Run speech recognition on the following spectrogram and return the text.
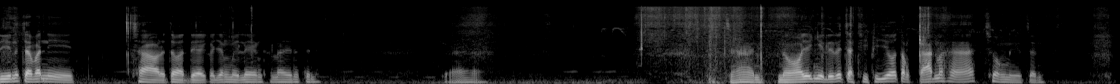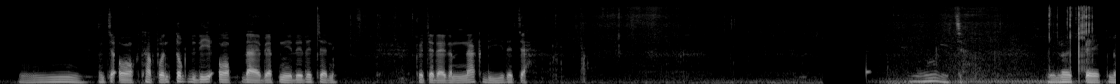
ดีนะจ๊ะวันนี้เช้าแต่ว่าแดดก็ยังไม่แรงเท่าไหรนะจ๊ะจ้าจ้าโนอยังอยู่เลยนะจ๊ะที่พี่โยต้องการมาหา ช่วงนี้จ้ะอืมมันจะออกถ้าฝนตกดีๆออกได้แบบนี้เลยนะจ๊ะนี่ก็จะได้น้ำหนักดีนะจ๊ะโอ้ยจ้ะนี่เลยเตกโน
